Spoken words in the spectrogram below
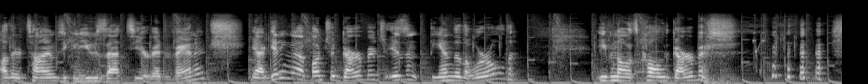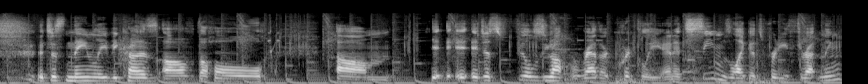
other times you can use that to your advantage. Yeah, getting a bunch of garbage isn't the end of the world, even though it's called garbage. it's just namely because of the whole, um, it, it just fills you up rather quickly, and it seems like it's pretty threatening.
